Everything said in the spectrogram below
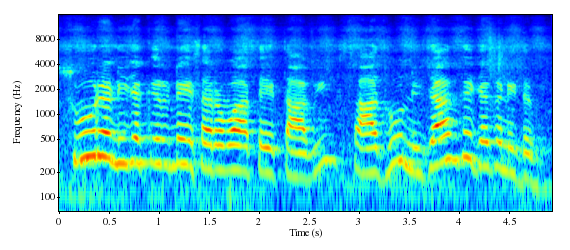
सूर्य निज किरणे सर्वा ते तावी साधू निजांग जग निदवी.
